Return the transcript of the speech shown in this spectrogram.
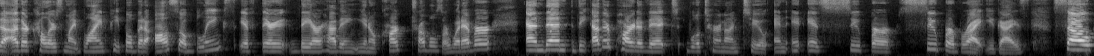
the other colors might blind people, but it also blinks if they they are having, you know, car troubles or whatever. And then the other part of it will turn on too. And it is super, super bright, you guys. So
